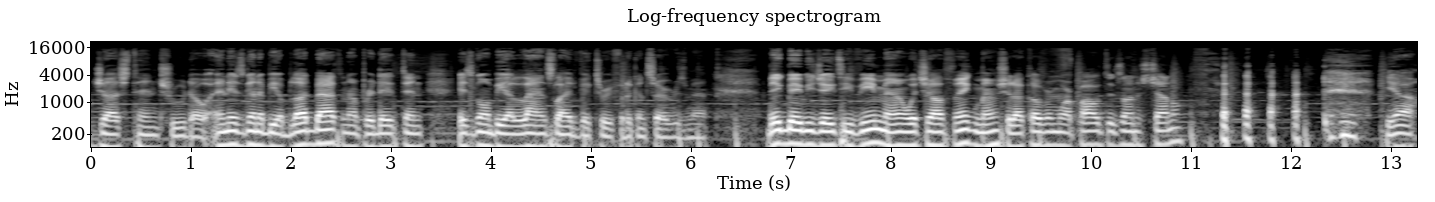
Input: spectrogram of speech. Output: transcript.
Justin Trudeau. And it's going to be a bloodbath, and I'm predicting it's going to be a landslide victory for the Conservatives, man. Big Baby JTV, man. What y'all think, man? Should I cover more politics on this channel? yeah,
